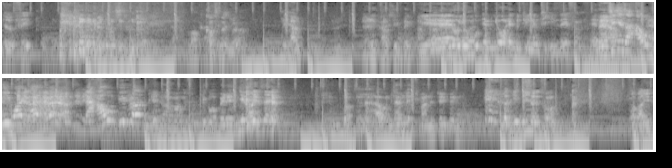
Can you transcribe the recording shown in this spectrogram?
They look fake. Custom, bro. Yeah. They look actually big, fam. Yeah. know you put them your head between them titties there, fam. Yeah. She is a healthy white line, bro. The healthy blood. You know, man, we should pick up better. You know what I'm saying? But Nah, them lips, man, they're too big. man. But give the shorty for me. What about you?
